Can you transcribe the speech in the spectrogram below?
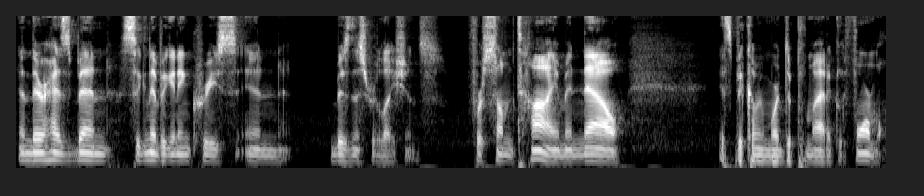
And there has been significant increase in business relations for some time, and now it's becoming more diplomatically formal.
